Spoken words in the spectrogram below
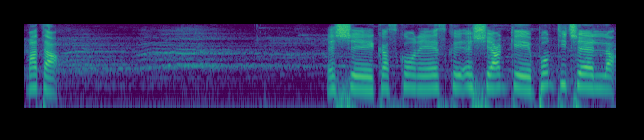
Matà esce Cascone esce anche Ponticella.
